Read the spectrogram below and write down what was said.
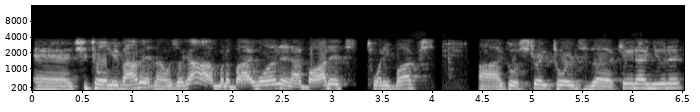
And she told me about it, and I was like, "Oh, I'm going to buy one," and I bought it, twenty bucks. Uh, goes straight towards the canine unit.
